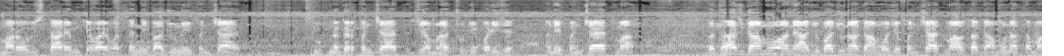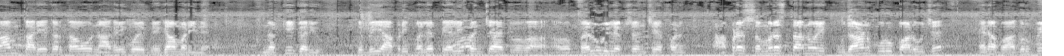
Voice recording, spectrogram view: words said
મારો વિસ્તાર એમ કહેવાય, વતનની બાજુની પંચાયત, રૂપનગર પંચાયત જે હમણાં જ છૂટી પડી છે અને પંચાયતમાં બધા જ ગામો અને આજુબાજુના ગામો જે પંચાયતમાં આવતા ગામોના તમામ કાર્યકર્તાઓ, નાગરિકોએ ભેગા મળીને નક્કી કર્યું કે ભાઈ, આપણી ભલે પહેલી પંચાયત પહેલું ઇલેક્શન છે, પણ આપણે સમરસતાનો એક ઉદાહરણ પૂરું પાડવું છે. એના ભાગરૂપે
